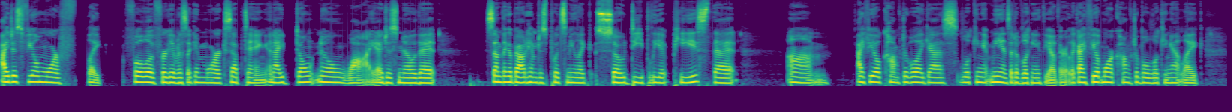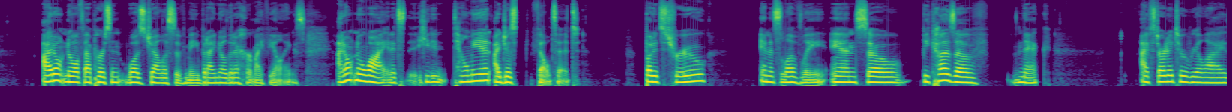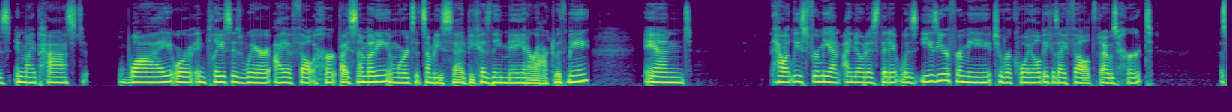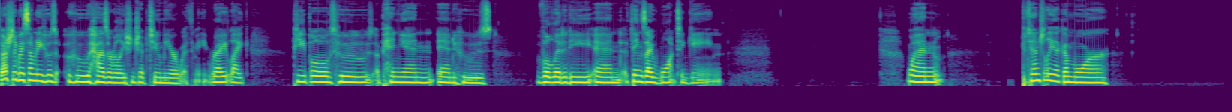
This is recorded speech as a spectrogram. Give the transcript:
I just feel more f- like full of forgiveness, like I'm more accepting. And I don't know why. I just know that something about him just puts me like so deeply at peace that, um, I feel comfortable, I guess, looking at me instead of looking at the other. Like I feel more comfortable looking at like I don't know if that person was jealous of me, but I know that it hurt my feelings. I don't know why, and it's he didn't tell me it. I just felt it. But it's true and it's lovely. And so because of Nick, I've started to realize in my past why or in places where I have felt hurt by somebody in words that somebody said because they may interact with me and how at least for me I, I, noticed that it was easier for me to recoil because i felt that i was hurt especially by somebody who's who has a relationship to me or with me right? Like people whose opinion and whose validity and things i want to gain. When potentially like a more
